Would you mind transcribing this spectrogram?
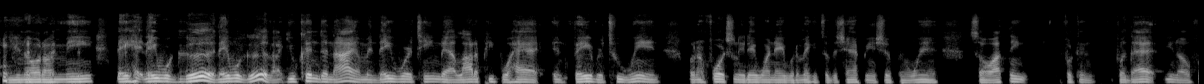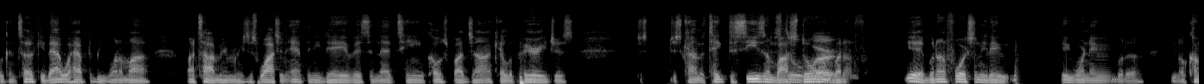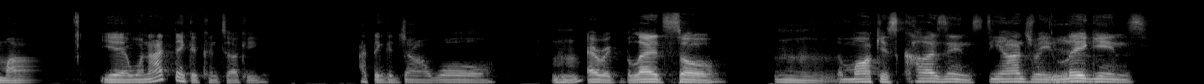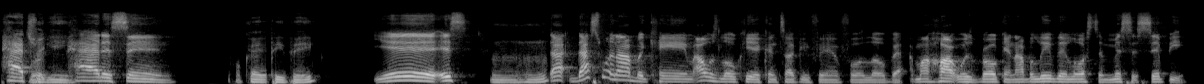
You know what I mean? They had, they were good. They were good. Like you couldn't deny them, and they were a team that a lot of people had in favor to win. But unfortunately, they weren't able to make it to the championship and win. So I think for for that, you know, for Kentucky, that would have to be one of my my top memories. Just watching Anthony Davis and that team, coached by John Calipari, just just just kind of take the season by storm. work. But yeah, but unfortunately, they they weren't able to you know come out. Yeah, when I think of Kentucky, I think of John Wall, hmm Eric Bledsoe, Mm. DeMarcus Cousins, DeAndre Yeah. Liggins, Patrick Boogie. Patterson. Okay, PP. Yeah, it's hmm that that's when I became I was low key a Kentucky fan for a little bit. My heart was broken. I believe they lost to Mississippi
